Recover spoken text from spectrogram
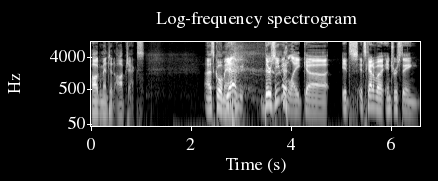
augmented objects. Uh, that's cool, man. Yeah, I mean, there's even like uh, it's it's kind of an interesting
